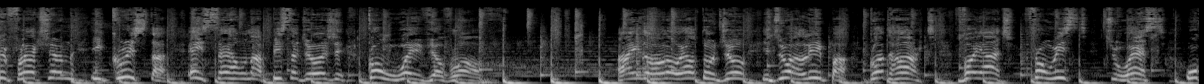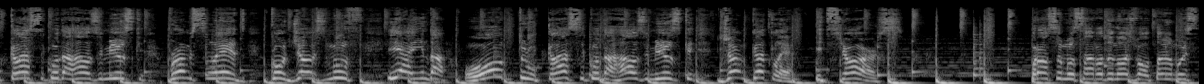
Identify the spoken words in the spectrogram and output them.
Reflection e Krista encerram na pista de hoje com Wave of Love. Ainda rolou Elton John e Dua Lipa, God Heart, Voyage, From East to West, o clássico da House Music, Promised Land, com Joe Smooth, e ainda outro clássico da House Music, John Cutler, It's Yours. Próximo sábado nós voltamos,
